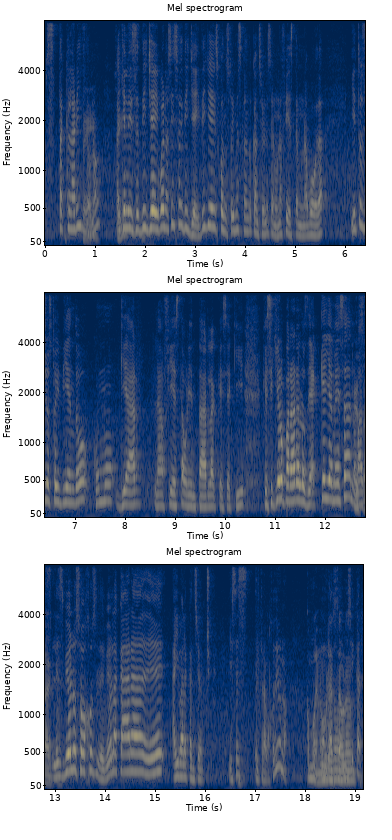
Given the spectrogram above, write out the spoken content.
Está clarito, Sí, ¿no? Hay quien dice DJ. Bueno, sí soy DJ. DJ es cuando estoy mezclando canciones en una fiesta, en una boda. Y entonces yo estoy viendo cómo guiar la fiesta, orientarla, que si aquí, que si quiero parar a los de aquella mesa, nomás Exacto. les veo los ojos, les veo la cara, eh, ahí va la canción. Y ese es el trabajo de uno, como O en un curador restaurante. musical.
